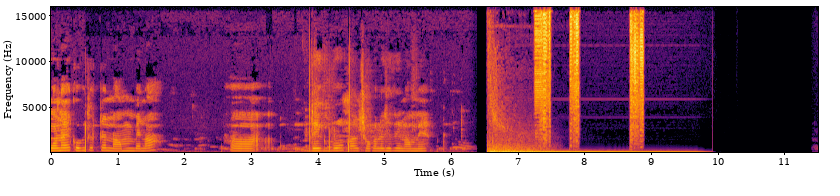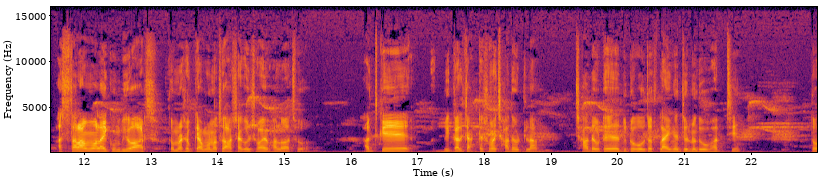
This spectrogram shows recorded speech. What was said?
মনে হয় কবিতাটা নামবে না। দেখব, কাল সকালে যদি নামে। আসসালামু আলাইকুম ভিউয়ার্স, তোমরা সব কেমন আছো? আশা করি সবাই ভালো আছো। আজকে বিকাল চারটের সময় ছাদে উঠলাম। ছাদে উঠে দুটো কবুতর ফ্লাইংয়ের জন্য দেবো ভাবছি। তো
